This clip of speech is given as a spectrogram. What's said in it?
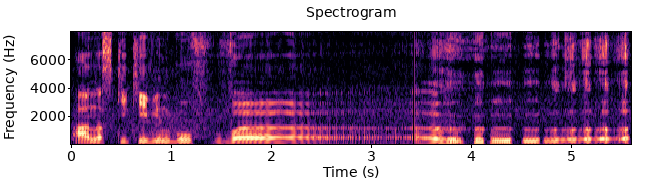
а наскільки він був в.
